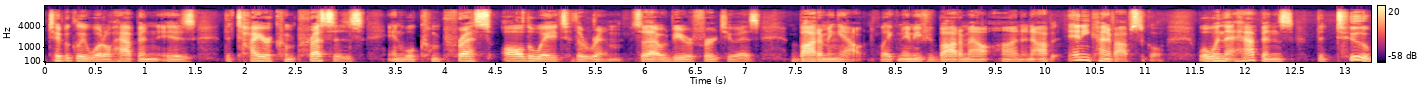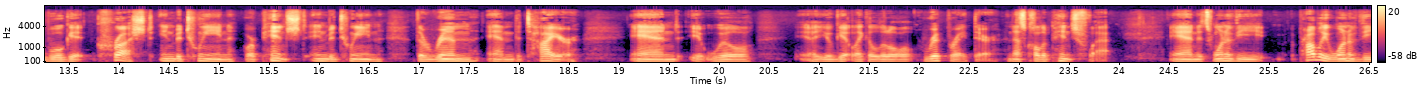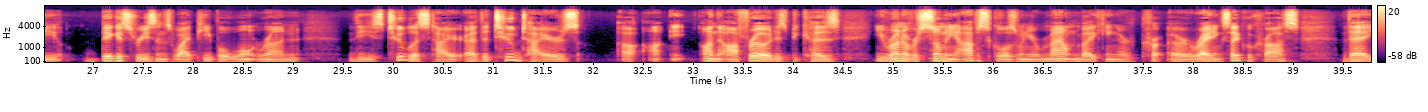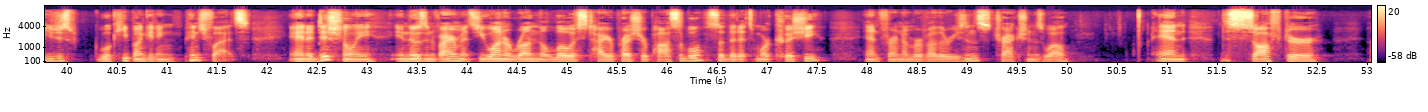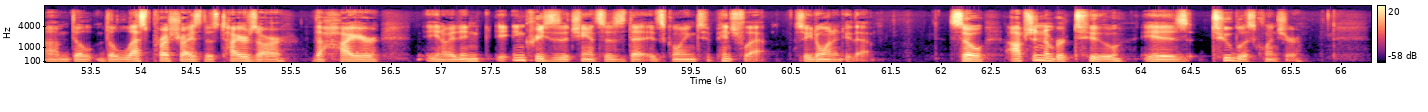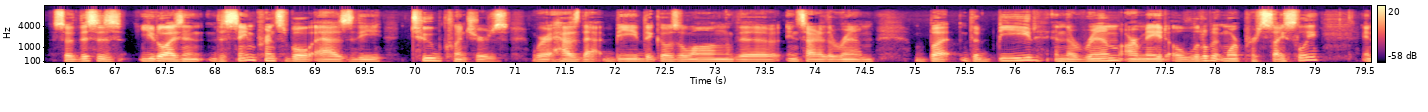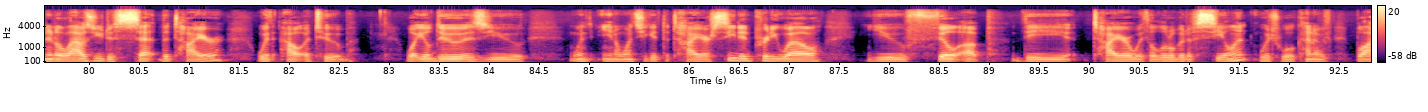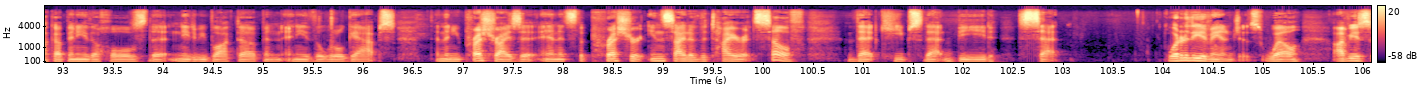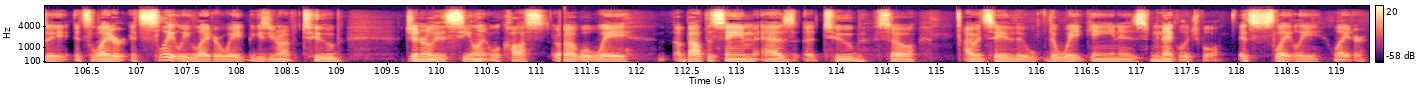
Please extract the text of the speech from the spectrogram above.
typically what will happen is the tire compresses and will compress all the way to the rim. So that would be referred to as bottoming out. Like maybe if you bottom out on an op- any kind of obstacle. Well, when that happens, the tube will get crushed in between or pinched in between the rim and the tire and it will uh, you'll get like a little rip right there. And that's called a pinch flat. And it's one of the probably one of the biggest reasons why people won't run these tubeless tire, uh, the tube tires uh, on the off road is because you run over so many obstacles when you're mountain biking or or riding cyclocross that you just will keep on getting pinch flats. And additionally, in those environments, you want to run the lowest tire pressure possible so that it's more cushy, and for a number of other reasons, traction as well. And the softer, um, the the less pressurized those tires are, the higher you know, it, in, it increases the chances that it's going to pinch flat. So you don't want to do that. So option number two is tubeless clincher. So this is utilizing the same principle as the tube clinchers, where it has that bead that goes along the inside of the rim, but the bead and the rim are made a little bit more precisely, and it allows you to set the tire without a tube. What you'll do is you when you know once you get the tire seated pretty well, you fill up the tire with a little bit of sealant, which will kind of block up any of the holes that need to be blocked up and any of the little gaps. And then you pressurize it, and it's the pressure inside of the tire itself that keeps that bead set. What are the advantages? Well, obviously it's lighter. It's slightly lighter weight because you don't have a tube. Generally, the sealant will cost uh, will weigh about the same as a tube, so I would say the the weight gain is negligible. It's slightly lighter.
